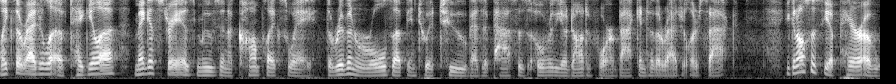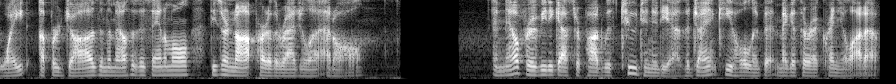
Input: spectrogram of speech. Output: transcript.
Like the radula of Tegula, Megastraea's moves in a complex way. The ribbon rolls up into a tube as it passes over the odontophore back into the radular sac. You can also see a pair of white upper jaws in the mouth of this animal. These are not part of the radula at all. And now for a Vetigastropod with two ctenidia, the giant keyhole limpet Megathura crenulata.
